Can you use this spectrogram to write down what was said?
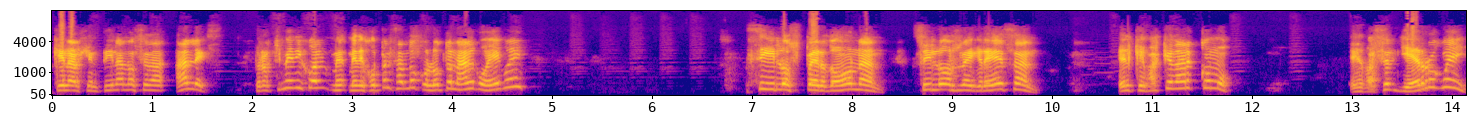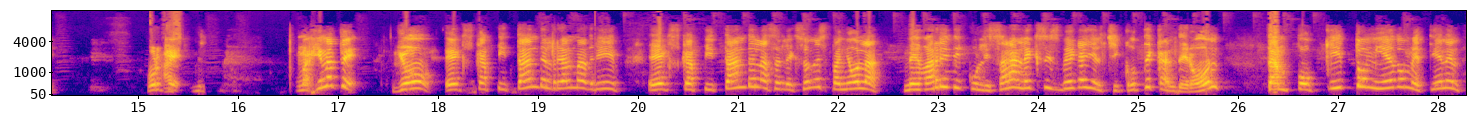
que, en Argentina no se da? Alex, pero aquí me dijo, me, dejó pensando Coloto en algo, ¿eh, güey? Si los perdonan, si los regresan, el que va a quedar como, eh, va a ser hierro, güey. Porque, imagínate, yo, ex capitán del Real Madrid, ex capitán de la selección española, me va a ridiculizar Alexis Vega y el Chicote Calderón. Tan poquito miedo me tienen,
